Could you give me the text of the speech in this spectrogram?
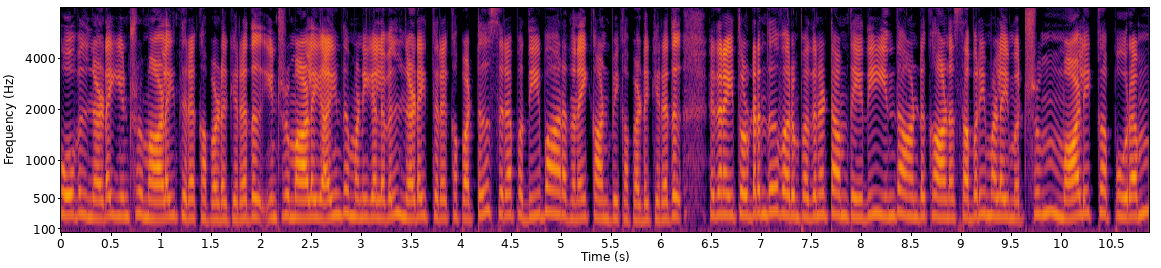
கோவில் நடை இன்று மாலை திறக்கப்படுகிறது. இன்று மாலை ஐந்து மணியளவில் நடை திறக்கப்பட்டு சிறப்பு தீபாரதனை காண்பிக்கப்படுகிறது. இதனைத் தொடர்ந்து வரும் பதினெட்டாம் தேதி இந்த ஆண்டுக்கான சபரிமலை மற்றும் மாளிகப்புரம்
